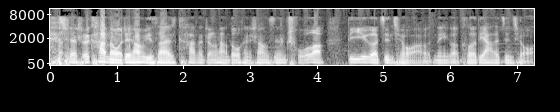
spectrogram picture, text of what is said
确实看的我这场比赛看的整场都很伤心，除了第一个进球啊，那个克罗地亚的进球。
